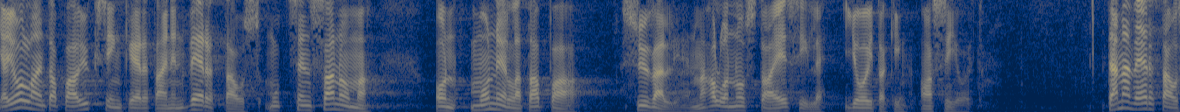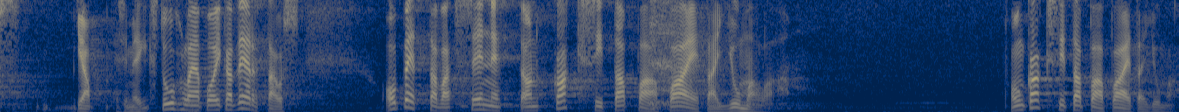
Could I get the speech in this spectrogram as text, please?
ja jollain tapaa yksinkertainen vertaus, mutta sen sanoma on monella tapaa syvällinen. Mä haluan nostaa esille joitakin asioita. Tämä vertaus ja esimerkiksi tuhla ja poika vertaus opettavat sen, että on kaksi tapaa paeta Jumalaa. On kaksi tapaa paeta Jumalaa.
